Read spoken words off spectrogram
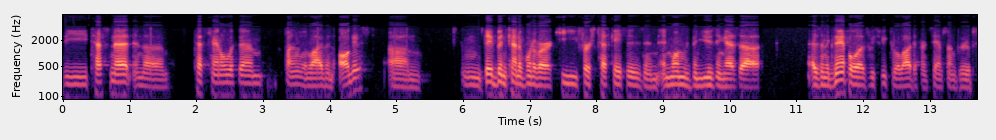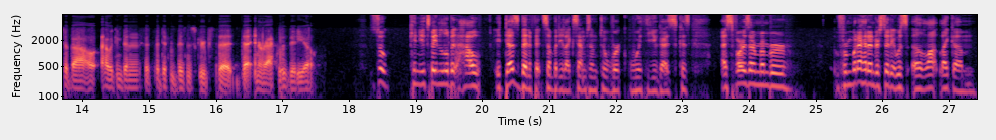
The test net and the test channel with them finally went live in August. Um, mm, they've been kind of one of our key first test cases and, and one we've been using as a as an example as we speak to a lot of different Samsung groups about how we can benefit the different business groups that, that interact with video. So, can you explain a little bit how it does benefit somebody like Samsung to work with you guys? Because, as far as I remember, from what I had understood, it was a lot like um,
